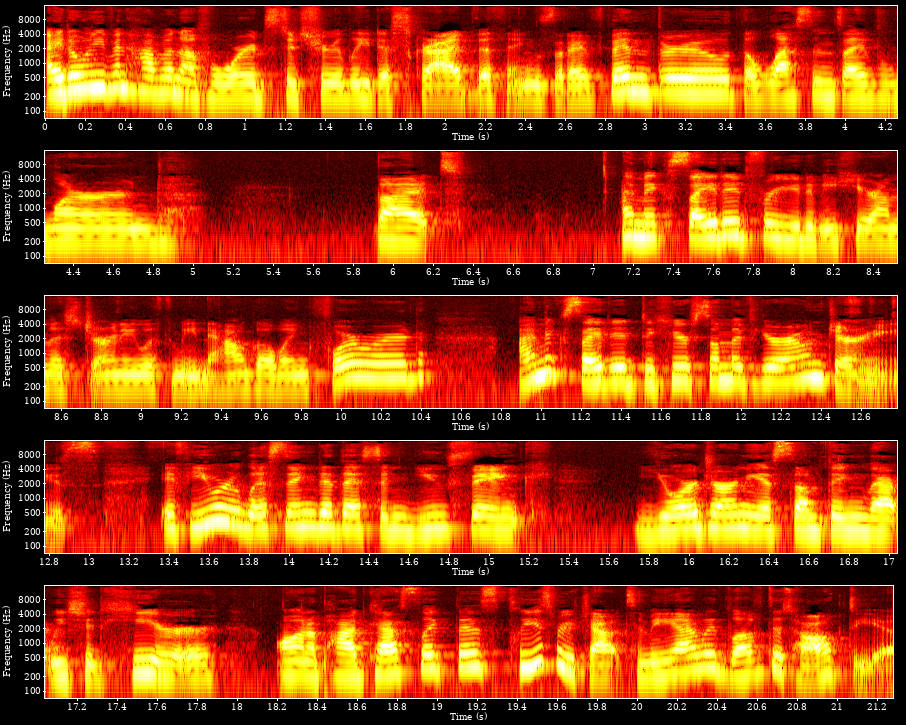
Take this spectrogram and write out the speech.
I don't even have enough words to truly describe the things that I've been through, the lessons I've learned. But I'm excited for you to be here on this journey with me now going forward. I'm excited to hear some of your own journeys. If you are listening to this and you think your journey is something that we should hear on a podcast like this, please reach out to me. I would love to talk to you.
